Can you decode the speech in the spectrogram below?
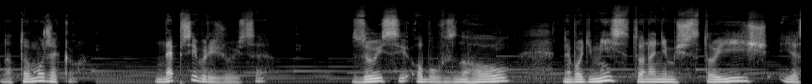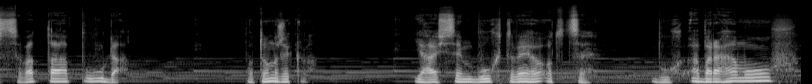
Na tomu řekl, nepřibližuj se. Zuj si obuv z nohou, neboť místo, na němž stojíš, je svatá půda. Potom řekl, já jsem Bůh tvého otce, Bůh Abrahamův,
